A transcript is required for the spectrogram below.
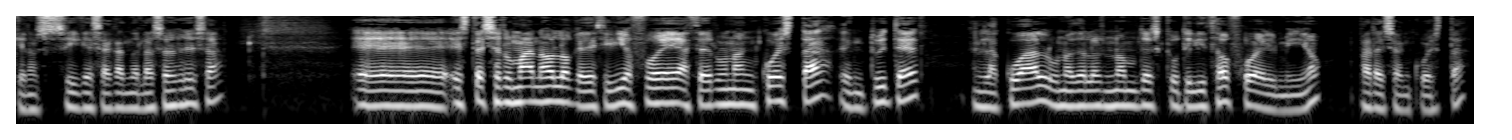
que nos sigue sacando la sonrisa. Eh, este ser humano lo que decidió fue hacer una encuesta en Twitter en la cual uno de los nombres que utilizó fue el mío para esa encuesta.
